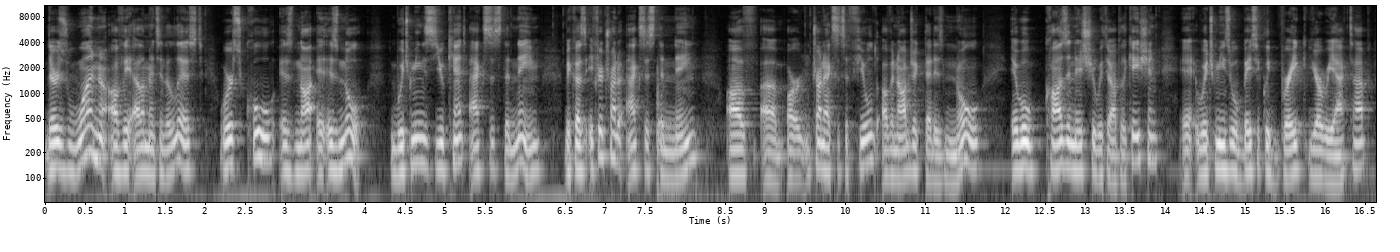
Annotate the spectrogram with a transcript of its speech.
there's one of the elements in the list where school is not is null, which means you can't access the name because if you're trying to access the name of um, or trying to access a field of an object that is null, it will cause an issue with your application, eh, which means it will basically break your React app.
